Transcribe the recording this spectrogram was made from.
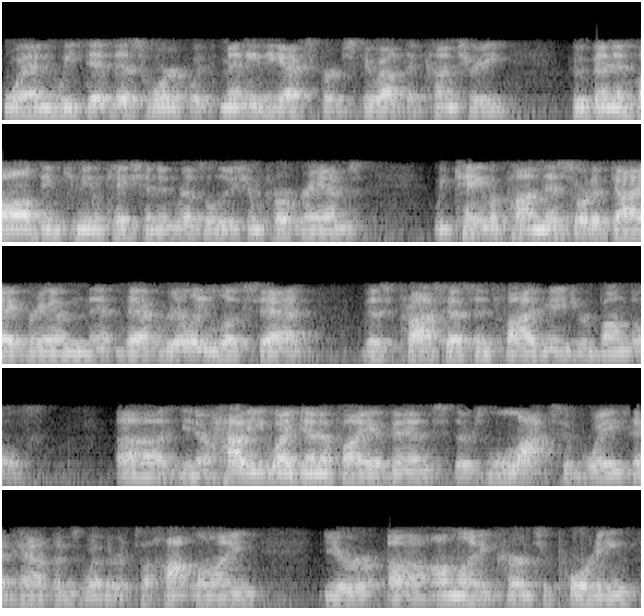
when we did this work with many of the experts throughout the country who've been involved in communication and resolution programs, we came upon this sort of diagram that, that really looks at this process in five major bundles. Uh, you know, how do you identify events? There's lots of ways that happens, whether it's a hotline, your uh, online occurrence reporting,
